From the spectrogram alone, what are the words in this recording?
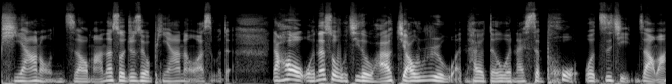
piano，你知道吗？那时候就是有 piano 啊什么的。然后我那时候我记得我还要教日文，还有德文来 support 我自己，你知道吗？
